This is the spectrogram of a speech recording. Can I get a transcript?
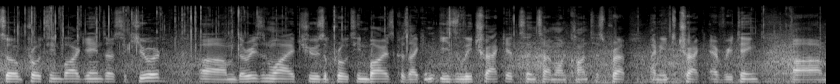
So protein bar gains are secured. Um, the reason why I choose a protein bar is because I can easily track it since I'm on contest prep. I need to track everything. Um,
